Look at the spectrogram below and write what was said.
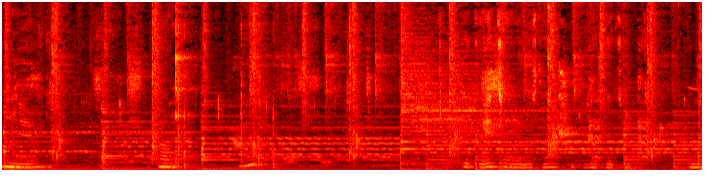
Ні. Кипиться, я не знаю, що туди хотіти. То не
